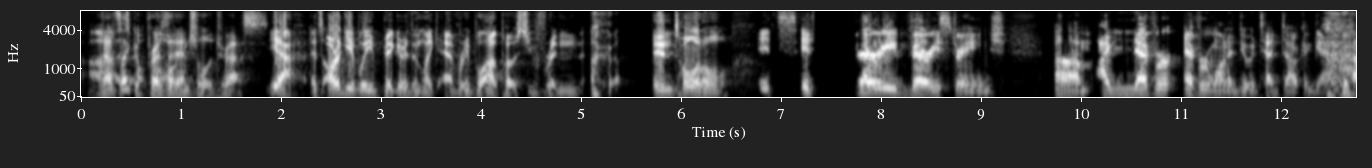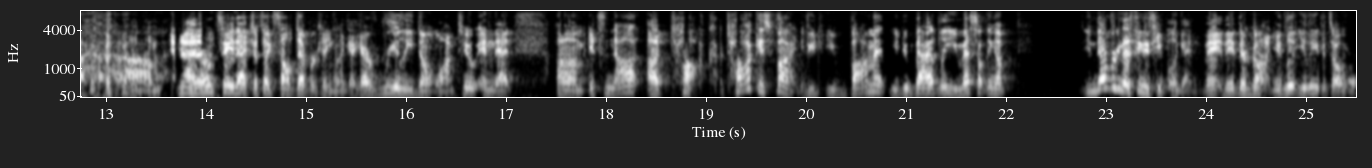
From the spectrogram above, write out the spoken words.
Uh, That's like a presidential address. Yeah, it's arguably bigger than like every blog post you've written in total. It's it's very very strange. Um, I never ever want to do a TED talk again, um, and I don't say that just like self-deprecating. Like, like I really don't want to. In that, um, it's not a talk. A talk is fine. If you you bomb it, you do badly, you mess something up, you're never going to see these people again. They, they they're yeah. gone. You you leave, it's over.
